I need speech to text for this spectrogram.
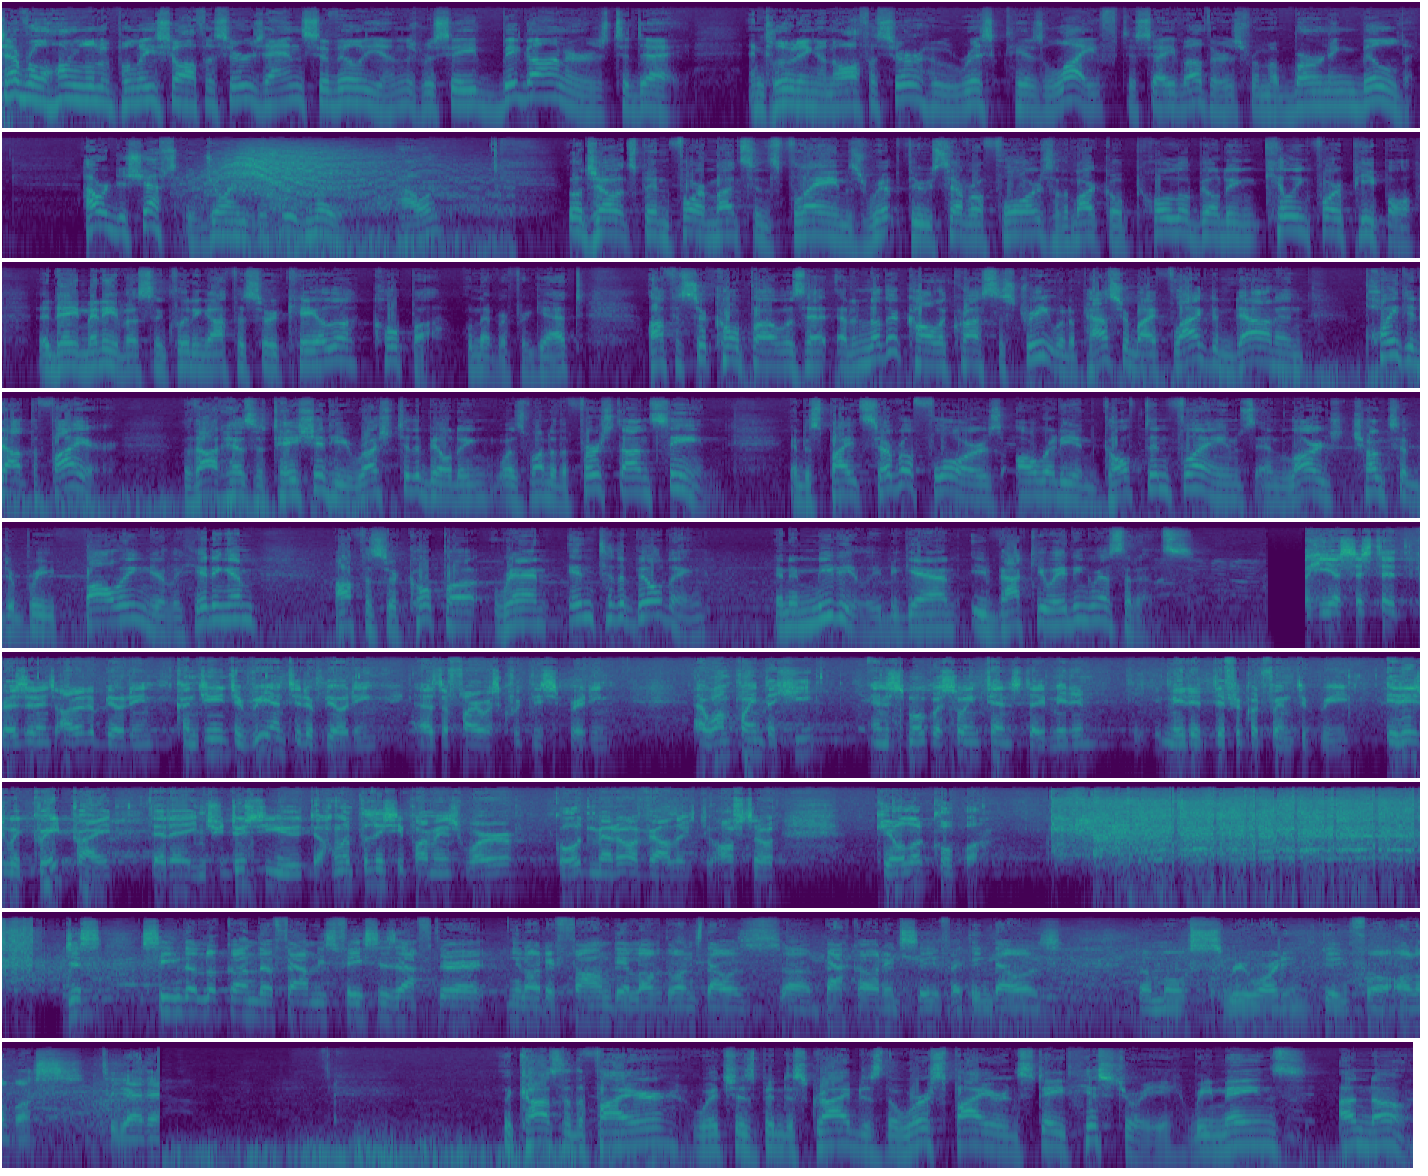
Several Honolulu police officers and civilians received big honors today, including an officer who risked his life to save others from a burning building. Howard Dashefsky joins us with more. Howard? Well, Joe, it's been four months since flames ripped through several floors of the Marco Polo building, killing four people. A day many of us, including Officer Keola Kopa, will never forget. Officer Kopa was at, at another call across the street when a passerby flagged him down and pointed out the fire. Without hesitation, he rushed to the building, was one of the first on scene. And despite several floors already engulfed in flames and large chunks of debris falling, nearly hitting him, Officer Kopa ran into the building and immediately began evacuating residents. He assisted residents out of the building, continued to re-enter the building as the fire was quickly spreading. At one point, the heat and the smoke was so intense that it made, him, it made it difficult for him to breathe. It is with great pride that I introduce to you the Honolulu Police Department's War Gold Medal of Valor to Officer Keola Kopa. Just seeing the look on the families' faces after, you know, they found their loved ones that was uh, back out and safe, I think that was the most rewarding thing for all of us together. The cause of the fire, which has been described as the worst fire in state history, remains unknown.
